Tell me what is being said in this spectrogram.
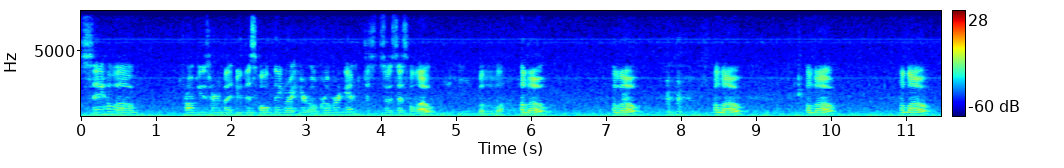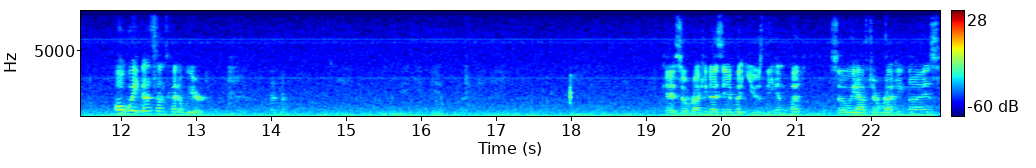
say hello, prompt user but do this whole thing right here over and over again, just so it says hello. Mm-hmm. Blah blah blah. Hello. Hello? Hello? Hello? Hello? Oh wait, that sounds kind of weird. Okay, so recognize the input, use the input. So we have to recognize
